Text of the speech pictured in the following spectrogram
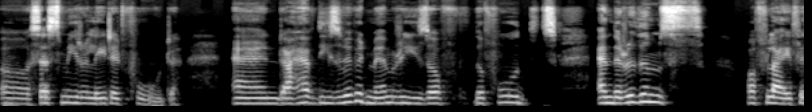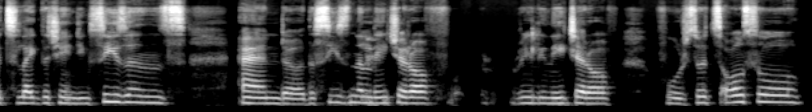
uh, sesame related food. And i have these vivid memories of the foods and the rhythms of life. It's like the changing seasons and uh, the seasonal nature of really nature of food. So it's also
